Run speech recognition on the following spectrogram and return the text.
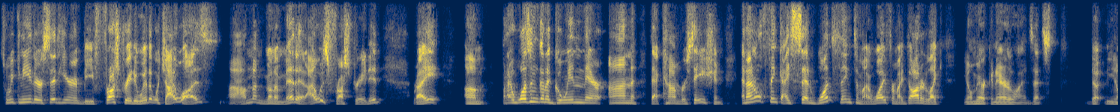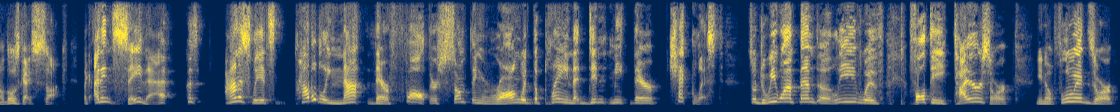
So we can either sit here and be frustrated with it, which I was. I'm not going to admit it. I was frustrated, right? Um, but I wasn't going to go in there on that conversation. And I don't think I said one thing to my wife or my daughter, like, you know, American Airlines, that's, the, you know, those guys suck. Like, I didn't say that because honestly, it's probably not their fault. There's something wrong with the plane that didn't meet their checklist. So, do we want them to leave with faulty tires or, you know, fluids or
